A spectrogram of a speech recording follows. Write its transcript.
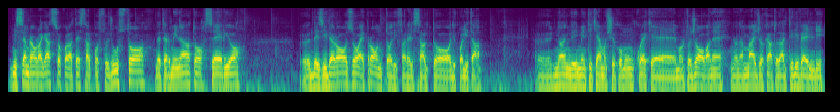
Mi sembra un ragazzo con la testa al posto giusto, determinato, serio, eh, desideroso e pronto di fare il salto di qualità. Eh, non dimentichiamoci comunque che è molto giovane, non ha mai giocato ad alti livelli,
